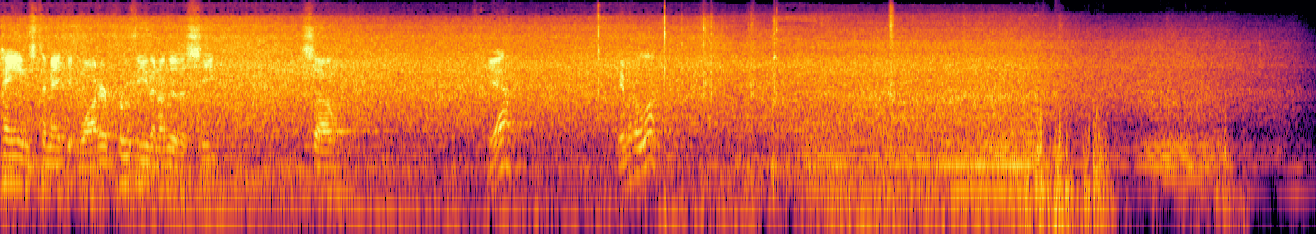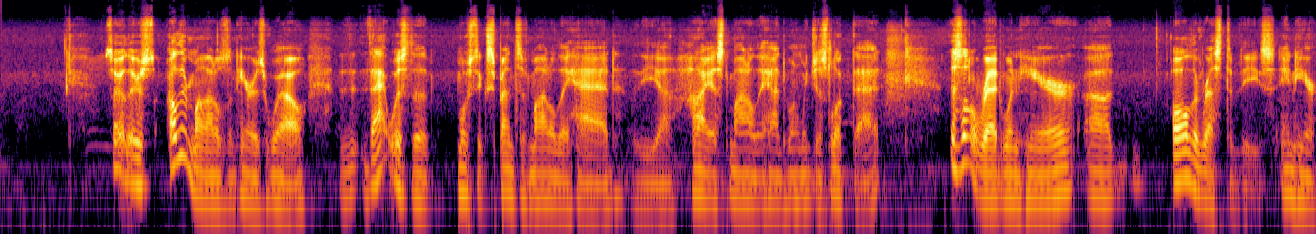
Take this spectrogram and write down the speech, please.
pains to make it waterproof even under the seat. So, yeah, give it a look. So there's other models in here as well. Th that was the most expensive model they had, the uh, highest model they had, the one we just looked at. This little red one here, uh, all the rest of these in here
